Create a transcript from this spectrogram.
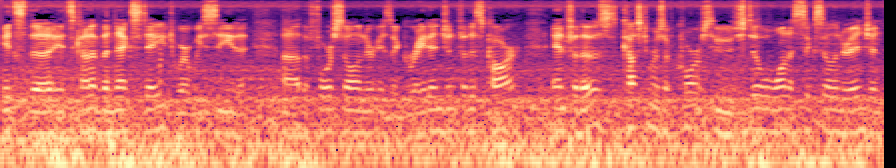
it's the, it's kind of the next stage where we see that uh, the four cylinder is a great engine for this car. And for those customers, of course, who still want a six cylinder engine,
